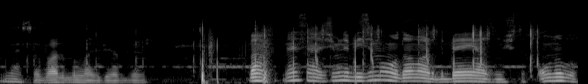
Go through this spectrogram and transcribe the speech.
Neyse bari bununla yürüyebiliriz. Bak mesela şimdi bizim o oda vardı B yazmıştık onu bul.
